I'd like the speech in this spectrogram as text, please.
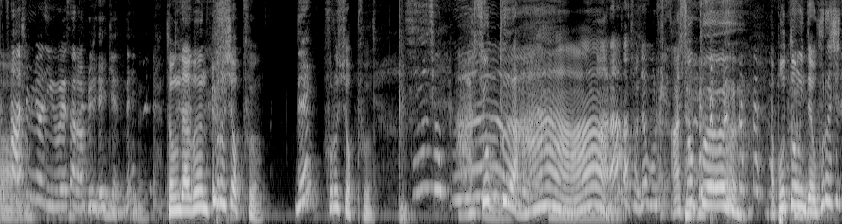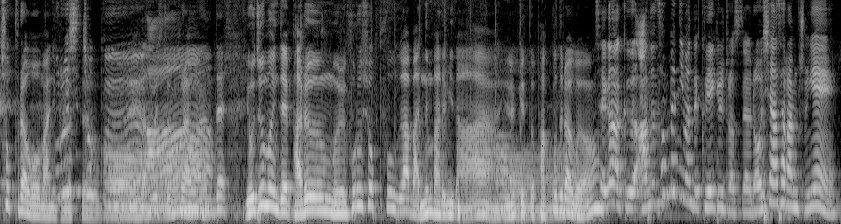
어. 40년 이후의 사람을 얘기했네. 네. 정답은 후르쇼프. 네? 후르쇼프. 후르쇼프. 아, 쇼프. 아. 알아? 나 전혀 모르겠어. 아, 쇼프. 아, 보통 이제 후르시초프라고 많이 불렀어요. 후르시초프. 네, 아. 후르시초프라고 하는데 요즘은 이제 발음을 후르쇼프가 맞는 발음이다 이렇게 또 바꾸더라고요. 제가 그 아는 선배님한테 그 얘기를 들었어요. 러시아 사람 중에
